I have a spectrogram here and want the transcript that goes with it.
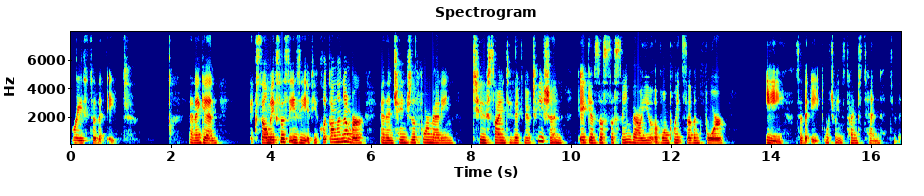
raised to the 8. And again, Excel makes this easy. If you click on the number and then change the formatting to scientific notation, it gives us the same value of 1.74 e to the 8, which means times 10 to the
